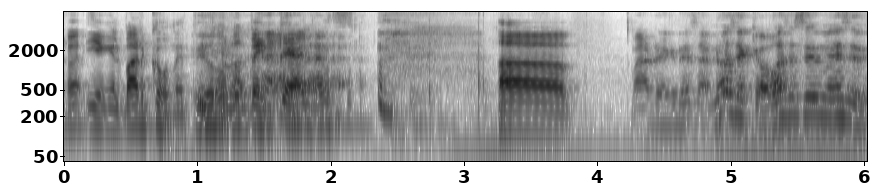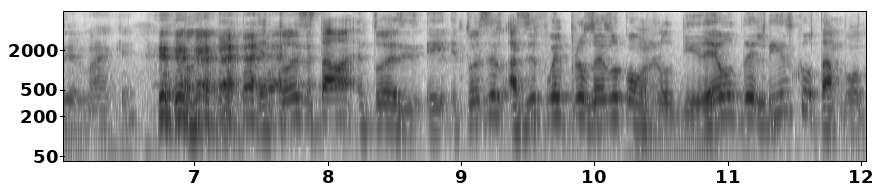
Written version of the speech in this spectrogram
no. Y en el barco metido los 20 años. Ah, Más regresa. No, se acabó hace 6 meses. Y el man, ¿qué? y entonces estaba, entonces, entonces así fue el proceso con los videos del disco, tam-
